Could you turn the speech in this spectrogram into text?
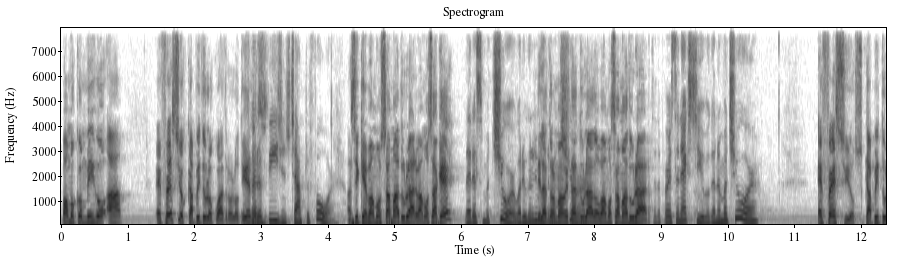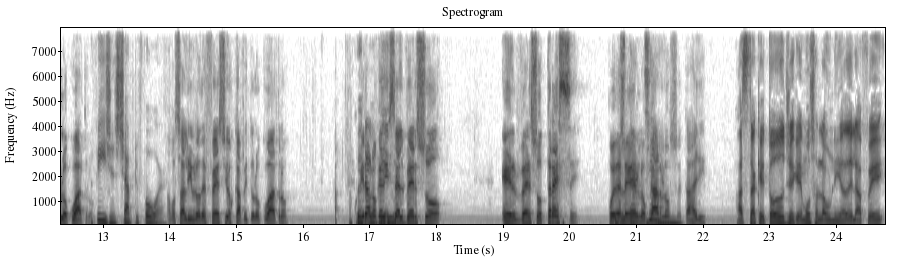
Vamos conmigo a Efesios capítulo 4. ¿Lo Let's go to tienes? Ephesians chapter 4. Así que vamos a madurar. ¿Vamos a qué? Let us mature. What are we going to do? Dile a We're tu hermano que está gonna a tu mature. lado, vamos a madurar. To the person next to you, we're going to mature. Efesios capítulo 4. Ephesians chapter 4. Vamos al libro de Efesios capítulo 4. A quick Mira lo que review. dice el verso, el verso 13. ¿Puedes Verse leerlo, 13. Carlos? ¿Estás allí? hasta que todos lleguemos a la unidad de la fe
